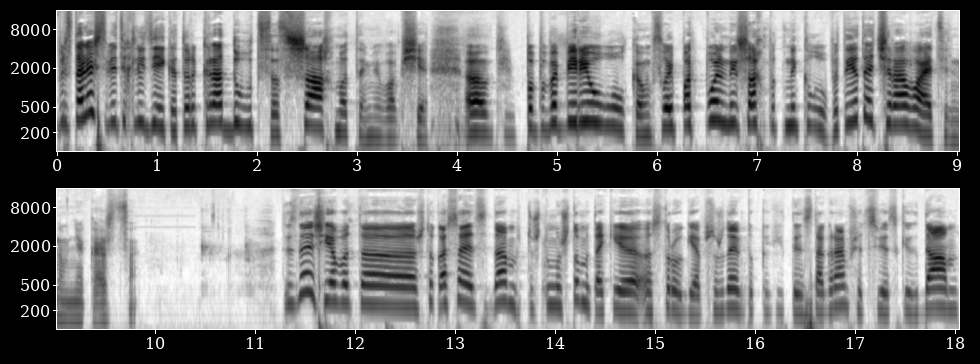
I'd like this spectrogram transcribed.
представляешь себе этих людей, которые крадутся с шахматами вообще э, по, по, переулкам в свой подпольный шахматный клуб. Это, это очаровательно, мне кажется. Ты знаешь, я вот, э, что касается дам, то что мы, что мы такие э, строгие, обсуждаем только каких-то инстаграмщиц, светских дам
